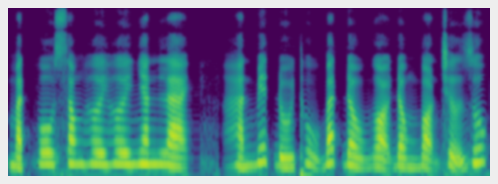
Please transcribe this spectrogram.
Mặt vô song hơi hơi nhăn lại. Hắn biết đối thủ bắt đầu gọi đồng bọn trợ giúp.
